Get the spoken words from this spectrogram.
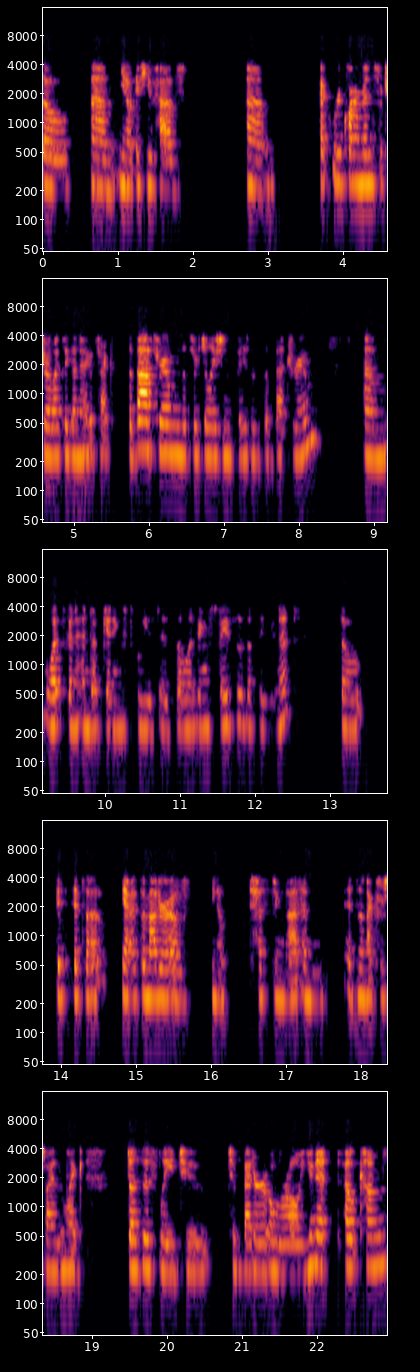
So um, you know, if you have um, requirements which are likely going to affect the bathroom, the circulation spaces, the bedroom, um, what's going to end up getting squeezed is the living spaces of the unit. So it, it's a yeah, it's a matter of you know testing that, and it's an exercise in like, does this lead to to better overall unit outcomes?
